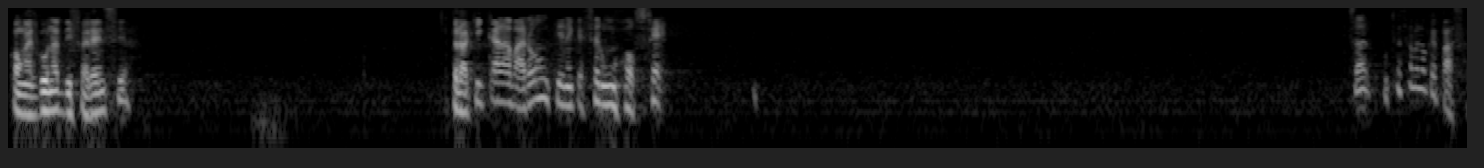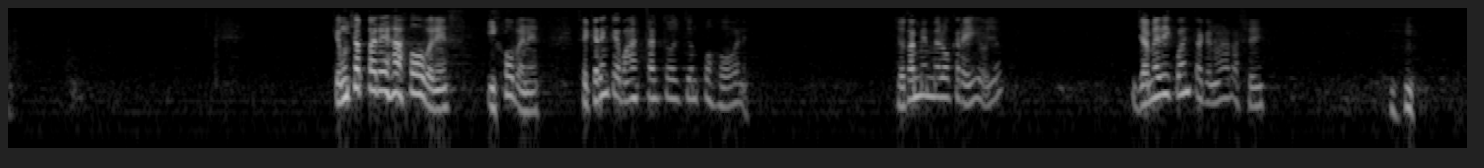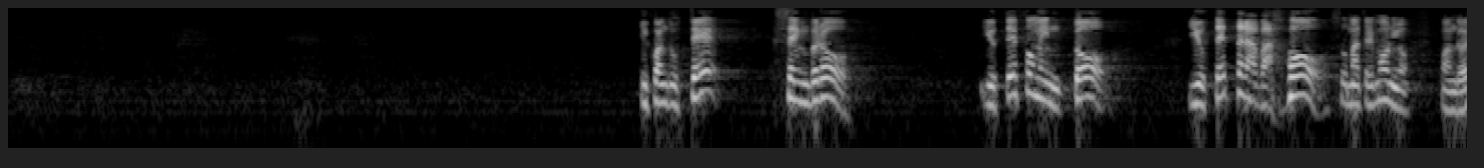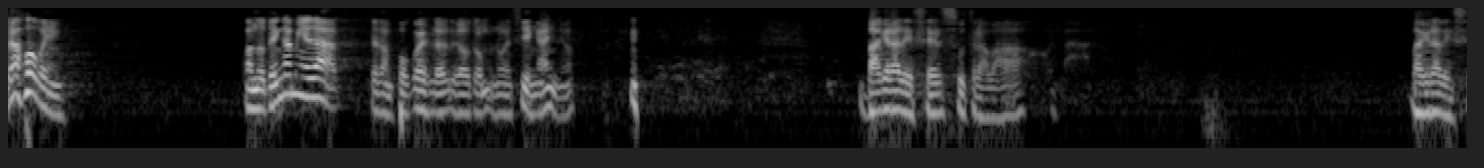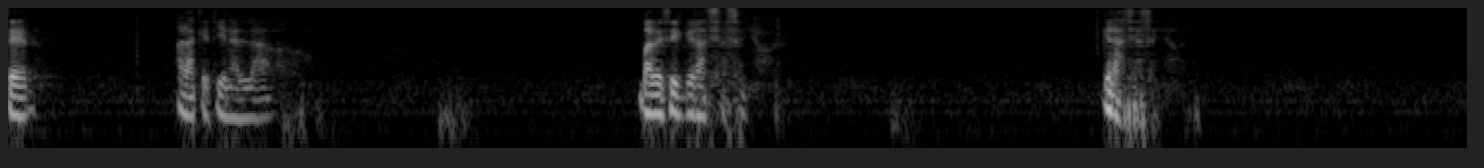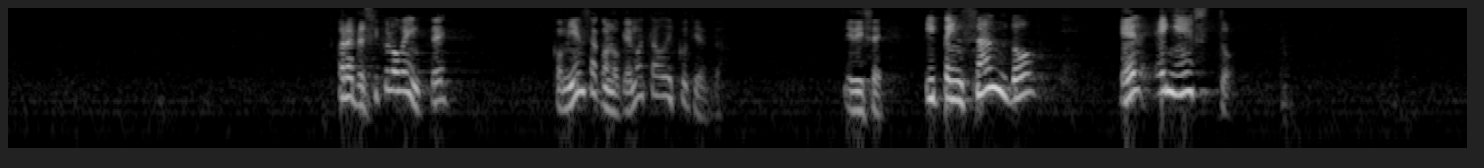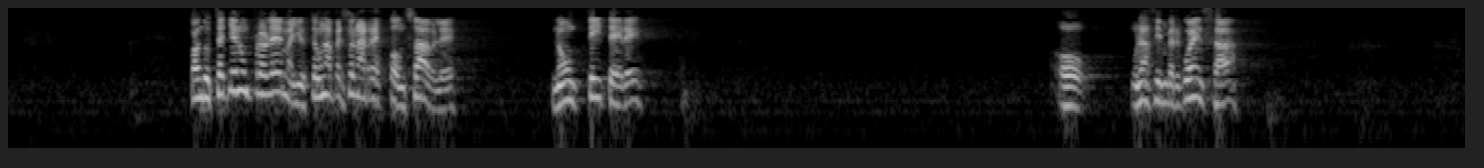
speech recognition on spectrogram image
con algunas diferencias. Pero aquí cada varón tiene que ser un José. ¿Usted sabe lo que pasa? Que muchas parejas jóvenes y jóvenes se creen que van a estar todo el tiempo jóvenes. Yo también me lo creí, yo. Ya me di cuenta que no era así. Y cuando usted sembró y usted fomentó y usted trabajó su matrimonio cuando era joven, cuando tenga mi edad, que tampoco es de otro, no es 100 años, va a agradecer su trabajo, hermano. Va a agradecer a la que tiene al lado. Va a decir gracias, Señor. Gracias, Señor. Ahora, el versículo 20 comienza con lo que hemos estado discutiendo. Y dice, y pensando él en esto. Cuando usted tiene un problema y usted es una persona responsable, no un títere o una sinvergüenza,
